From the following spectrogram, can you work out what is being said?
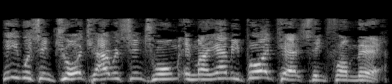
he was in George Harrison's room in Miami broadcasting from there.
